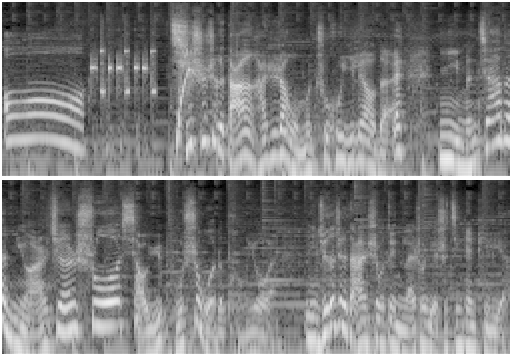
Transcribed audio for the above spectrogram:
哦，其实这个答案还是让我们出乎意料的。哎，你们家的女儿居然说小鱼不是我的朋友，哎，你觉得这个答案是不是对你来说也是惊天霹雳啊？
